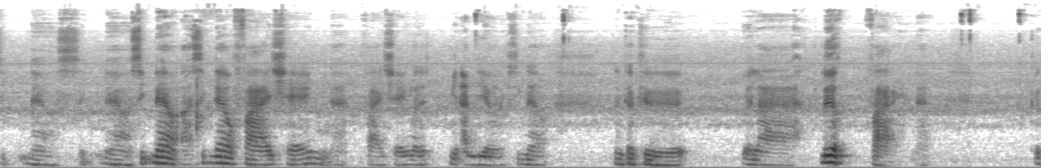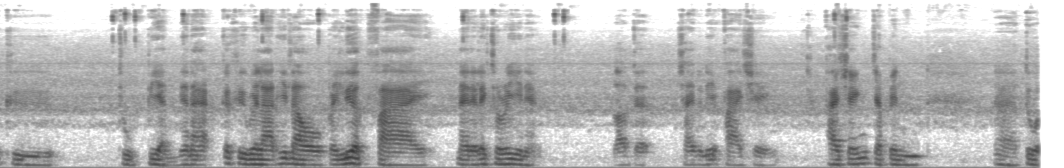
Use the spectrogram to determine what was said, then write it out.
signal signal signal อะ signal file change นะ file change เรามีอันเดียวนะ signal นั่นก็คือเวลาเลือกไฟล์นะ ก็คือถูกเปลี่ยนเนี่ยนะฮะ ก็คือเวลาที่เราไปเลือกไฟล์ใน directory เนี่ย เราจะใช้ตัวนี้ file change file change จะเป็นตัว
